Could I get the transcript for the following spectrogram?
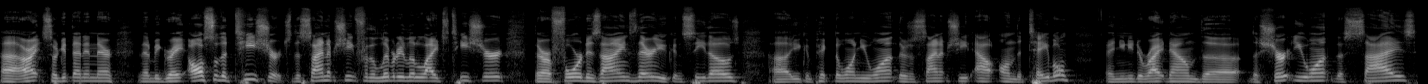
Uh, all right, so get that in there, and that'd be great. Also, the t shirts, the sign up sheet for the Liberty Little Lights t shirt. There are four designs there. You can see those. Uh, you can pick the one you want. There's a sign up sheet out on the table, and you need to write down the, the shirt you want, the size,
